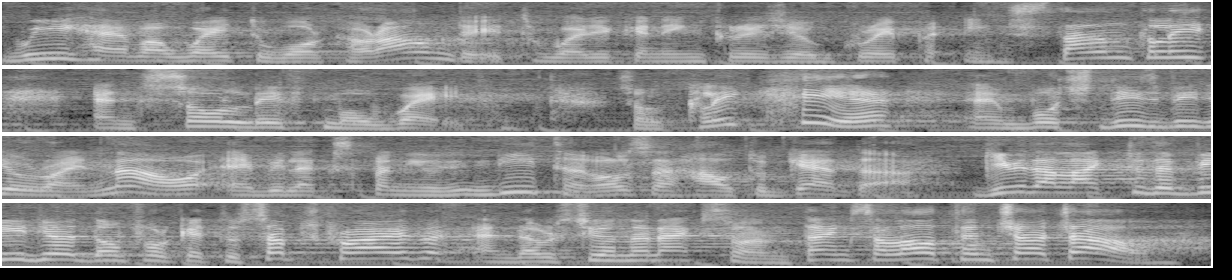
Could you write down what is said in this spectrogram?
we have a way to work around it where you can increase your grip instantly and so lift more weight. So click here and watch this video right now and we'll explain you in details how to get there. Give it a like to the video, don't forget to subscribe and I will see you on the next one. Thanks a lot and ciao ciao!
